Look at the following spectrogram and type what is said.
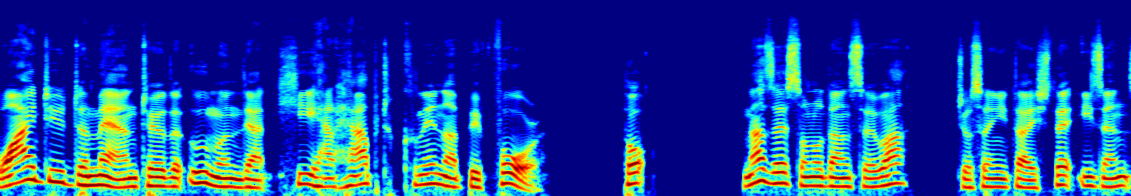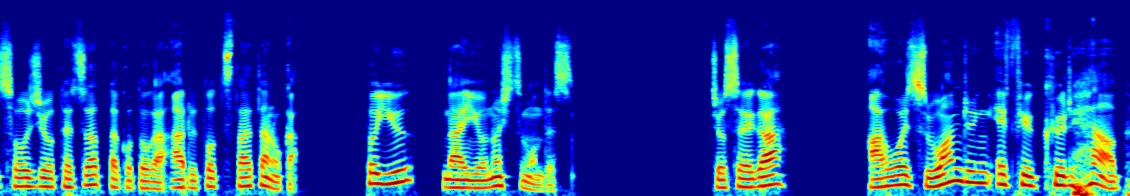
Why did the man tell the woman that he had helped clean up before? となぜその男性は女性に対して以前掃除を手伝ったことがあると伝えたのかという内容の質問です。女性が I was wondering if you could help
